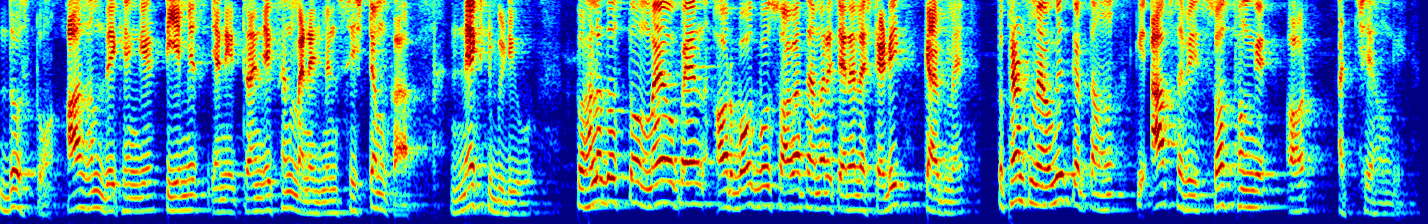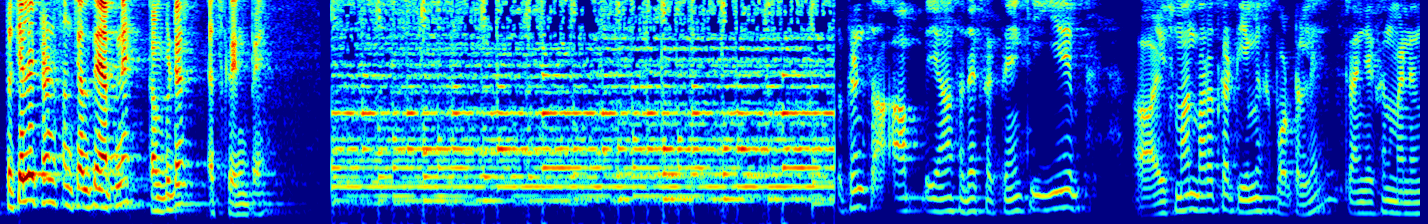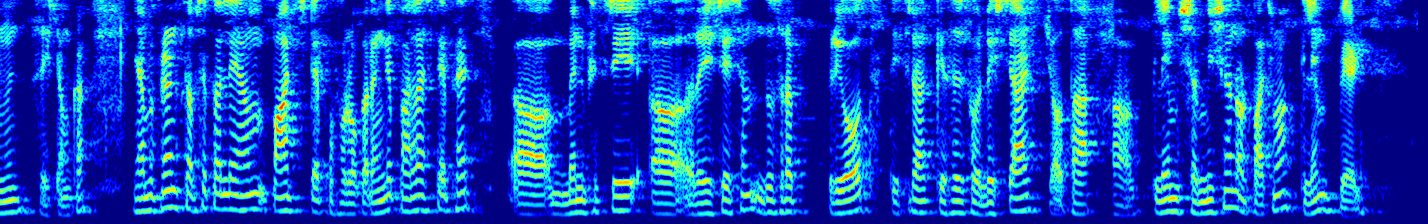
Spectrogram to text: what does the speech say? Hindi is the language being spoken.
दोस्तों, आज हम देखेंगे टीएमएस यानी ट्रांजैक्शन मैनेजमेंट सिस्टम का नेक्स्ट वीडियो तो हेलो दोस्तों, मैं उपेन और बहुत बहुत स्वागत है हमारे चैनल स्टडी कैब में। तो फ्रेंड्स मैं उम्मीद करता हूँ कि आप सभी स्वस्थ होंगे और अच्छे होंगे। तो चलिए फ्रेंड्स हम चलते हैं अपने कंप्यूटर स्क्रीन पे। तो फ्रेंड्स आप यहाँ से देख सकते हैं कि ये आयुष्मान भारत का टीएमएस पोर्टल है, ट्रांजैक्शन मैनेजमेंट सिस्टम का। यहाँ पे फ्रेंड्स, सबसे पहले हम पाँच स्टेप को फॉलो करेंगे। पहला स्टेप है बेनिफिशरी रजिस्ट्रेशन दूसरा प्रियोथ तीसरा केसेस फॉर डिस्चार्ज चौथा क्लेम सबमिशन और पांचवा क्लेम पेड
